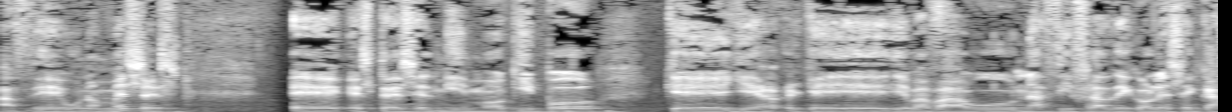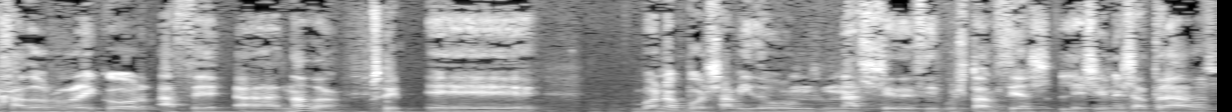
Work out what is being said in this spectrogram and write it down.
hace unos meses. Eh, este es el mismo equipo que, lle- que llevaba una cifra de goles encajados récord hace ah, nada. Sí. Eh, bueno, pues ha habido una serie de circunstancias, lesiones atrás.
